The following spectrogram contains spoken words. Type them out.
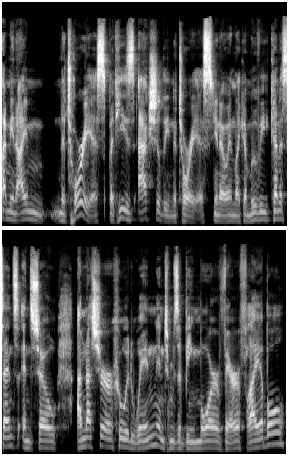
I mean, I'm notorious, but he's actually notorious, you know, in like a movie kind of sense. And so I'm not sure who would win in terms of being more verifiable.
